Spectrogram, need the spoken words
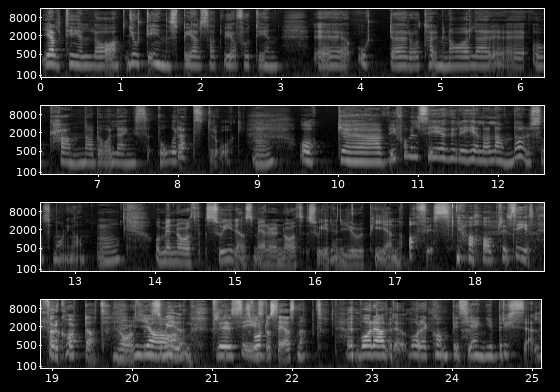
hjälpt till och gjort inspel så att vi har fått in eh, orter och terminaler eh, och hamnar då längs vårat stråk. Mm. Och eh, vi får väl se hur det hela landar så småningom. Mm. Och med North Sweden så menar du North Sweden European Office? Ja, precis. Förkortat North ja, Sweden. Precis. Svårt att säga snabbt. Våra, våra kompisgäng i Bryssel.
